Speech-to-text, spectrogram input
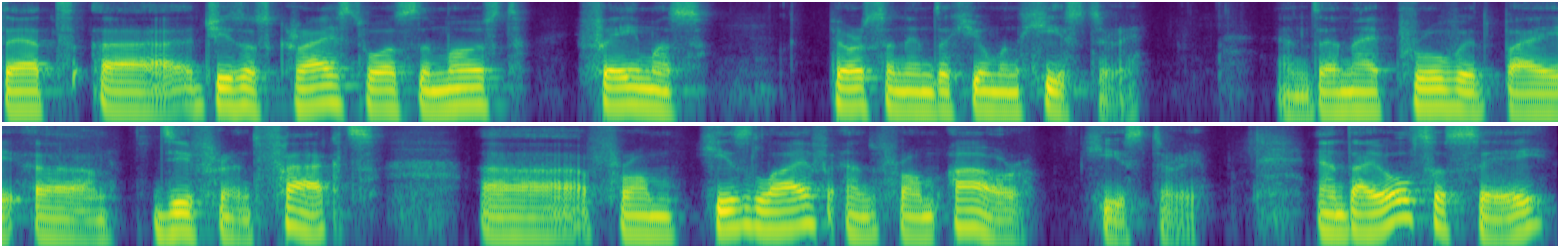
that uh, Jesus Christ was the most famous person in the human history. And then I prove it by uh, different facts uh, from his life and from our history. And I also say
